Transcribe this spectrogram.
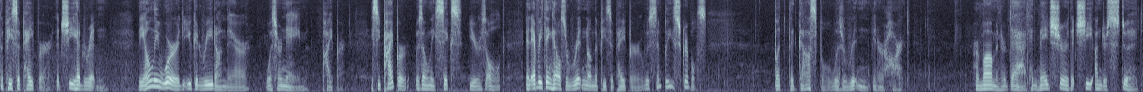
the piece of paper that she had written, the only word that you could read on there was her name, Piper. You see, Piper was only six years old, and everything else written on the piece of paper was simply scribbles. But the gospel was written in her heart. Her mom and her dad had made sure that she understood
